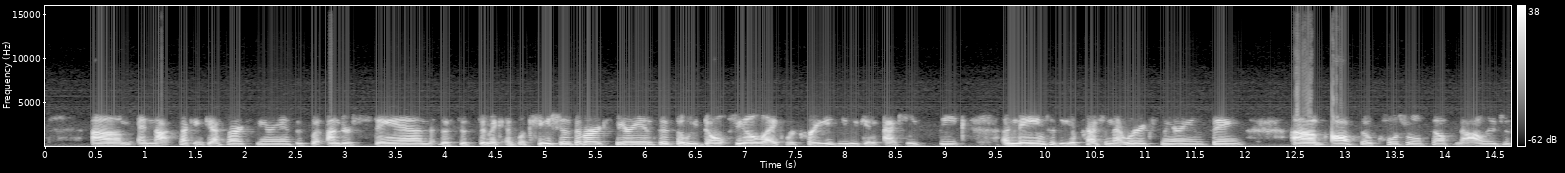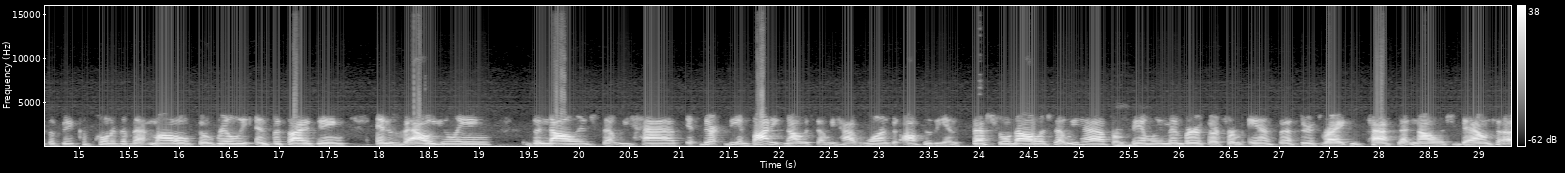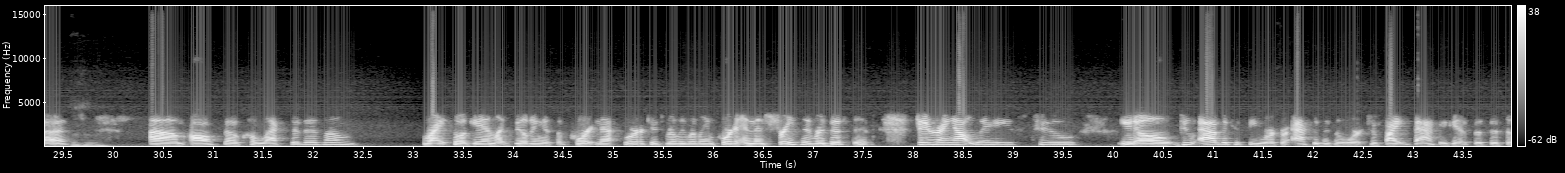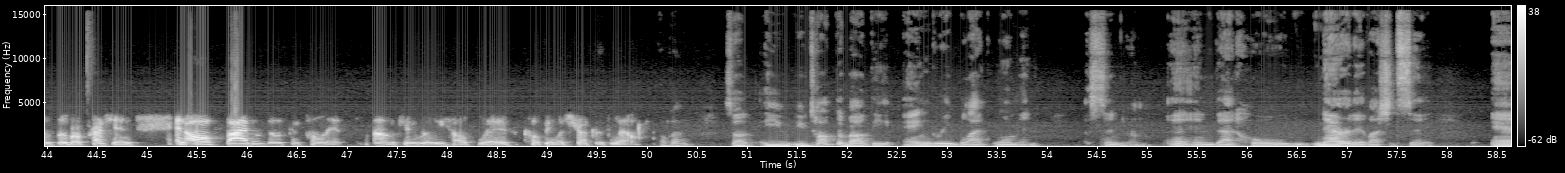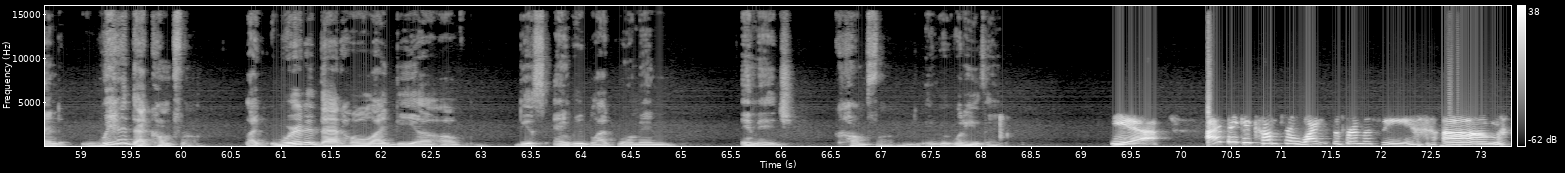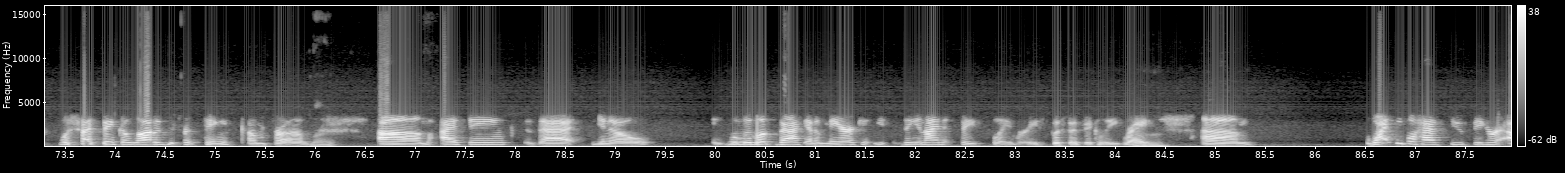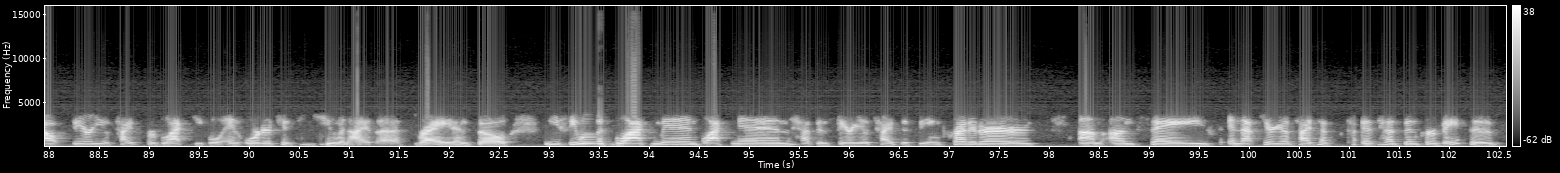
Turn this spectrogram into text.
um, and not second guess our experiences, but understand the systemic implications of our experiences so we don't feel like we're crazy. We can actually speak a name to the oppression that we're experiencing. Um, also, cultural self knowledge is a big component of that model. So, really emphasizing and valuing the knowledge that we have, the embodied knowledge that we have, one, but also the ancestral knowledge that we have from mm-hmm. family members or from ancestors, right, who passed that knowledge down to us. Mm-hmm. Um, also, collectivism, right? So, again, like building a support network is really, really important. And then strengthen resistance, figuring out ways to you know, do advocacy work or activism work to fight back against the systems of oppression. And all five of those components um, can really help with coping with stress as well. Okay. So you, you talked about the angry black woman syndrome and, and that whole narrative, I should say. And where did that come from? Like, where did that whole idea of this angry black woman image come from? What do you think? Yeah. I think it comes from white supremacy, um, which I think a lot of different things come from. Right. Um, I think that, you know, when we look back at American, the United States slavery specifically, right? Mm-hmm. Um, white people had to figure out stereotypes for black people in order to dehumanize us, right? And so you see with black men, black men have been stereotyped as being predators, um, unsafe, and that stereotype has it has been pervasive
